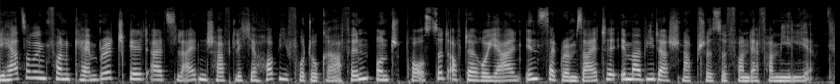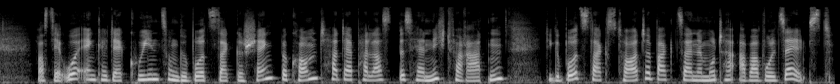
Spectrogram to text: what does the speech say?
Die Herzogin von Cambridge gilt als leidenschaftliche Hobbyfotografin und postet auf der royalen Instagram-Seite immer wieder Schnappschüsse von der Familie. Was der Urenkel der Queen zum Geburtstag geschenkt bekommt, hat der Palast bisher nicht verraten. Die Geburtstagstorte backt seine Mutter aber wohl selbst.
